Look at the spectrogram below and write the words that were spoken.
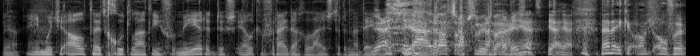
Ja. En je moet je altijd goed laten informeren. Dus elke vrijdag luisteren naar deze Ja, ja dat is absoluut waar. is het? Ja, ja. Nou, ik heb over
